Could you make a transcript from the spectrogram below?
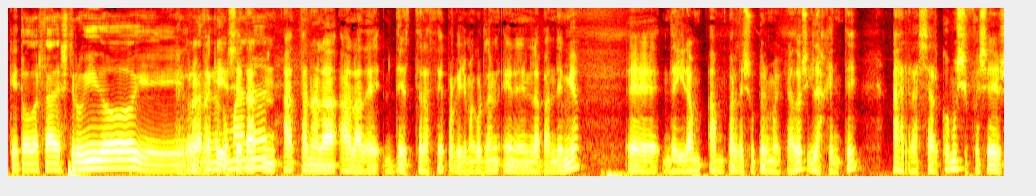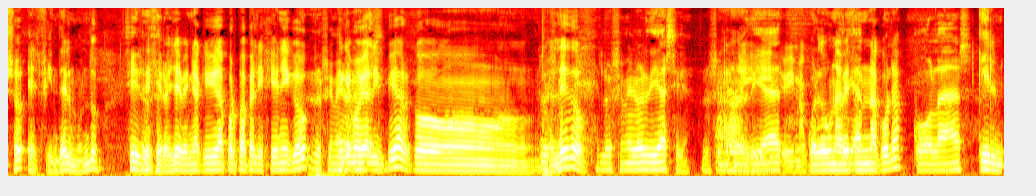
que todo está destruido y relaciones que humanas. tan, a, tan a la, a la de, de Tracé, porque yo me acuerdo en, en- en la pandemia eh, de ir a un, a un par de supermercados y la gente arrasar como si fuese eso el fin del mundo. Sí, es decir, oye, venga aquí a por papel higiénico y que me voy a sí. limpiar con Los- el dedo. Los primeros días sí, los primeros días. y me acuerdo una vez en una cola colas. que él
